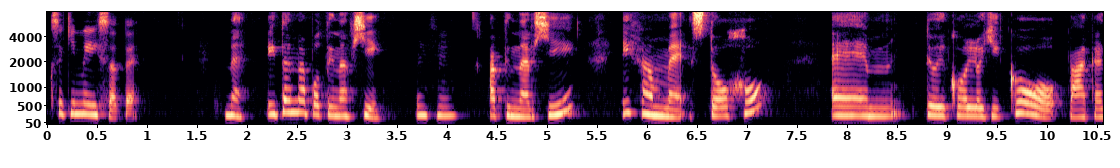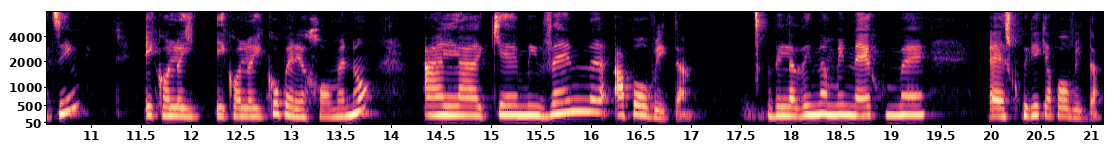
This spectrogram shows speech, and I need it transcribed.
ξεκινήσατε. Ναι, ήταν από την αρχη Από την αρχή είχαμε στόχο το οικολογικό packaging, οικολογικό περιεχόμενο αλλά και μηδέν απόβλητα. Δηλαδή να μην έχουμε ε, σκουπιδιά και απόβλητα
